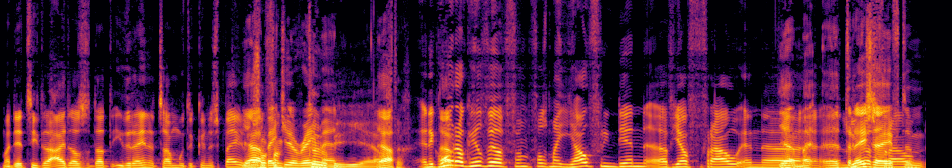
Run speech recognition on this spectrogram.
Maar dit ziet eruit alsof dat iedereen het zou moeten kunnen spelen. Ja, Een een soort beetje van Rayman. Kirby-achtig. En ik Ja. hoor ook heel veel van volgens mij jouw vriendin eh, of jouw vrouw en eh ja, maar eh, en Theresa, heeft hem,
